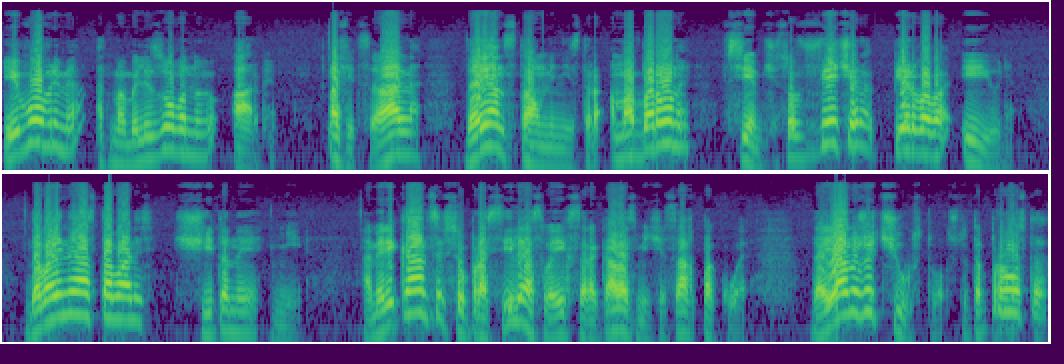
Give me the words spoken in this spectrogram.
и вовремя отмобилизованную армию. Официально Даян стал министром обороны в 7 часов вечера 1 июня. До войны оставались считанные дни. Американцы все просили о своих 48 часах покоя. Даян уже чувствовал, что это просто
